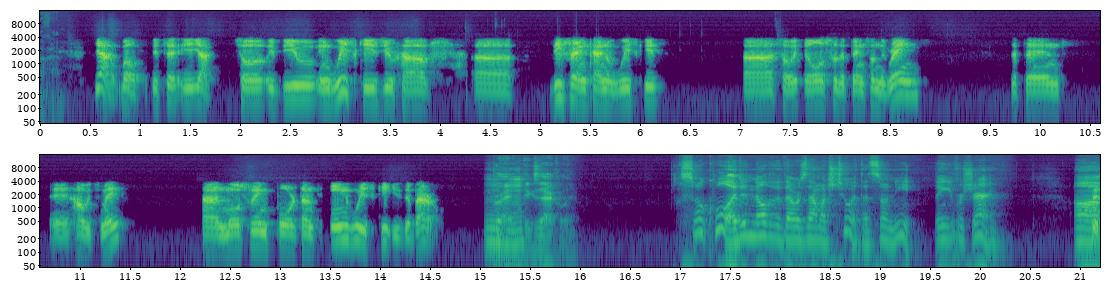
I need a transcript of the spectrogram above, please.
Okay. Yeah. Well, it's a yeah. So if you in whiskeys you have uh, different kind of whiskeys. Uh, so it also depends on the grains, depends uh, how it's made, and mostly important in whiskey is the barrel. Mm-hmm. Right. Exactly. So cool. I didn't know that there was that much to it. That's so neat. Thank you for sharing. Uh,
